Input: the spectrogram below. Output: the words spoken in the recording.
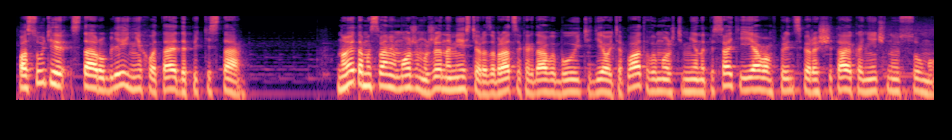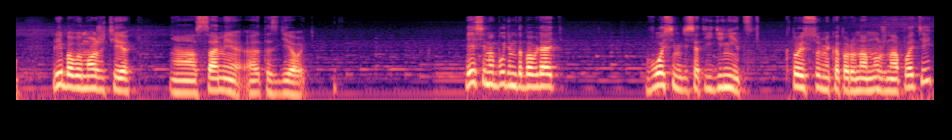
по сути, 100 рублей не хватает до 500. Но это мы с вами можем уже на месте разобраться, когда вы будете делать оплату. Вы можете мне написать, и я вам, в принципе, рассчитаю конечную сумму. Либо вы можете э, сами это сделать. Если мы будем добавлять 80 единиц к той сумме, которую нам нужно оплатить,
